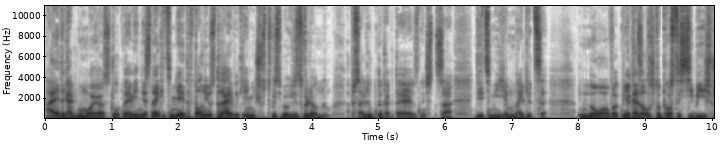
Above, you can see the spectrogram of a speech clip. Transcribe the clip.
А это как бы мое столкновение с наггетсами, меня это вполне устраивает, я не чувствую себя уязвленным абсолютно, когда я, значит, со детьми ем наггетсы. Но вот мне казалось, что просто себе еще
